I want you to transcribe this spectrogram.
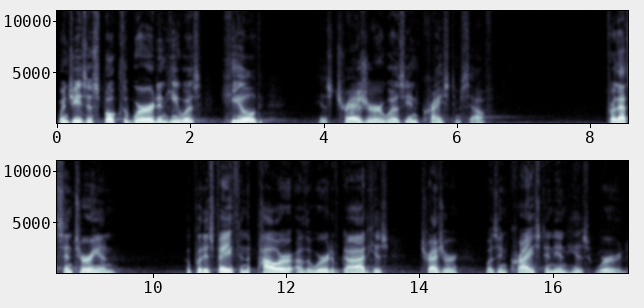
when Jesus spoke the word and he was healed, his treasure was in Christ Himself for that centurion who put his faith in the power of the Word of God, his treasure was in Christ and in his Word.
